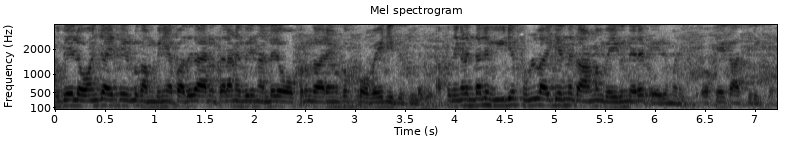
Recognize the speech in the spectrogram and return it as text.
പുതിയ ലോഞ്ച് ആയിട്ടുള്ള കമ്പനി അപ്പോൾ അത് കാരണത്താലാണ് ഇവർ നല്ലൊരു ഓഫറും കാര്യങ്ങളൊക്കെ പ്രൊവൈഡ് ചെയ്തിട്ടുള്ളത്. അപ്പോൾ നിങ്ങൾ എന്തായാലും വീഡിയോ ഫുൾ ആയിട്ട് ഇന്ന് കാണണം വൈകുന്നേരം ഏഴ് മണിക്ക്. ഓക്കെ കാത്തിരിക്കുക.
